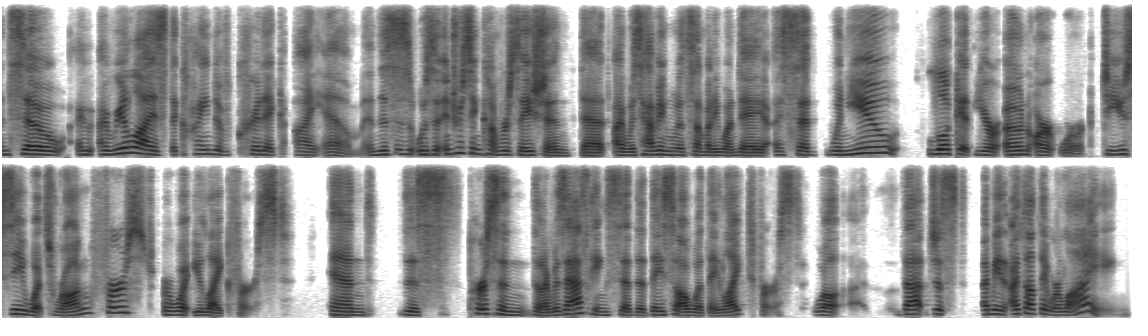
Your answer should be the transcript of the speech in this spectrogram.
And so I, I, realized the kind of critic I am. And this is was an interesting conversation that I was having with somebody one day. I said, when you look at your own artwork, do you see what's wrong first or what you like first? And this person that I was asking said that they saw what they liked first. Well, that just I mean, I thought they were lying.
